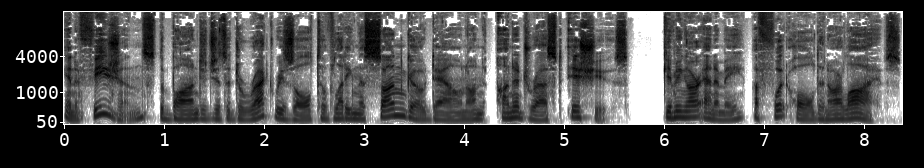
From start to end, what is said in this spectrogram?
In Ephesians, the bondage is a direct result of letting the sun go down on unaddressed issues, giving our enemy a foothold in our lives.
